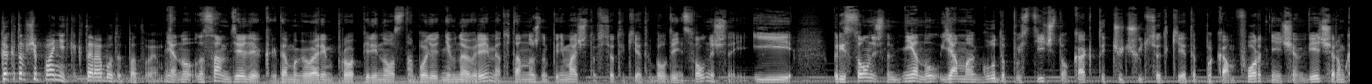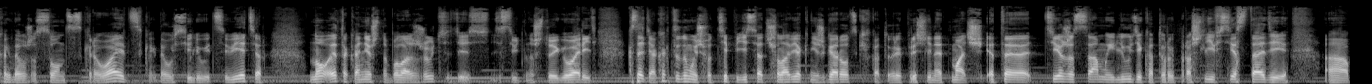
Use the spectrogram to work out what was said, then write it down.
Как это вообще понять, как это работает, по-твоему? Не, ну, на самом деле, когда мы говорим про перенос на более дневное время, то там нужно понимать, что все-таки это был день солнечный, и при солнечном дне, ну, я могу допустить, что как-то чуть-чуть все-таки это покомфортнее, чем вечером, когда уже солнце скрывается, когда усиливается ветер, но это, конечно, была жуть здесь, действительно действительно, что и говорить. Кстати, а как ты думаешь, вот те 50 человек нижегородских, которые пришли на этот матч, это те же самые люди, которые прошли все стадии э,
